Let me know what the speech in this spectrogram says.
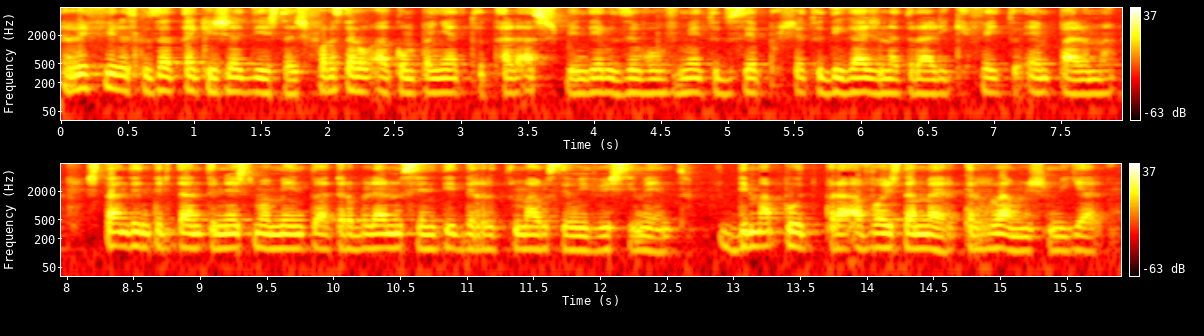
Refira-se que os ataques jihadistas forçaram a Companhia Total a suspender o desenvolvimento do seu projeto de gás natural que é feito em Palma, estando entretanto neste momento a trabalhar no sentido de retomar o seu investimento. De Maputo para a Voz da América, Ramos Miguel.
